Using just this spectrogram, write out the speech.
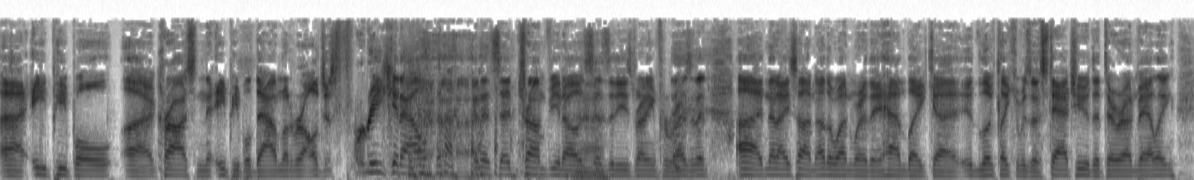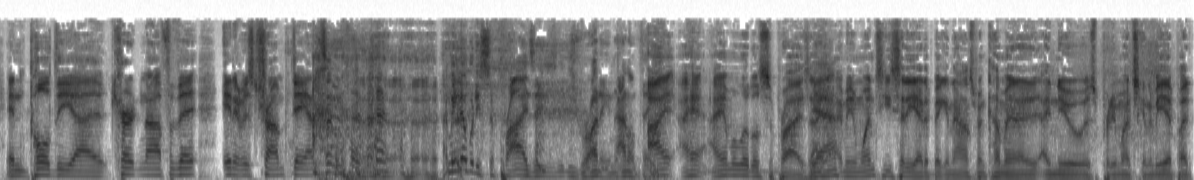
uh, eight people uh, across and eight people down, whatever, all just freaking out. and it said Trump, you know, it says that he's running for president. Uh, and then I saw another one where they had like uh, it looked like it was a statue that they were unveiling, and pulled the uh, curtain off of it, and it was Trump dancing. I mean, nobody's surprised he's, he's running. I don't think. I, I I am a little surprised. Yeah? I, I mean, once he said he had a big announcement coming, I, I knew it was pretty much going to be it. But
